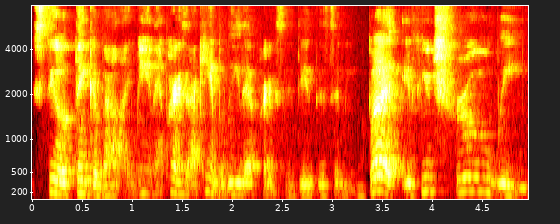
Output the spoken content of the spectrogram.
still think about like, man, that person, I can't believe that person did this to me. But if you truly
